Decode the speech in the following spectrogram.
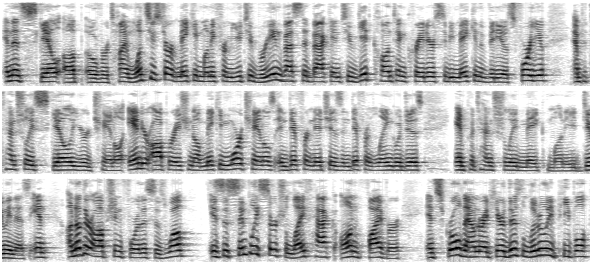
and then scale up over time. Once you start making money from YouTube, reinvest it back into, get content creators to be making the videos for you, and potentially scale your channel and your operation up, making more channels in different niches, in different languages, and potentially make money doing this. And another option for this as well is to simply search life hack on Fiverr and scroll down right here. There's literally people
